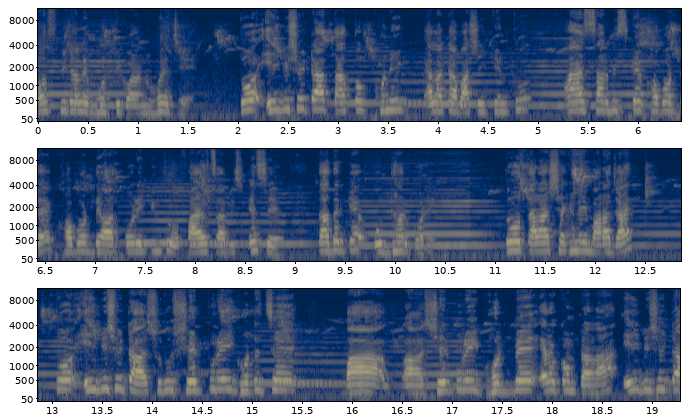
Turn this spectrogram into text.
হসপিটালে ভর্তি করানো হয়েছে। তো এই বিষয়টা তাৎক্ষণিক এলাকাবাসী কিন্তু ফায়ার সার্ভিসকে খবর দেয়। খবর দেওয়ার পরে কিন্তু ফায়ার সার্ভিস এসে তাদেরকে উদ্ধার করে। তো তারা সেখানেই মারা যায়। তো এই বিষয়টা শুধু শেরপুরেই ঘটেছে বা শেরপুরেই ঘটবে এরকমটা না এই বিষয়টা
